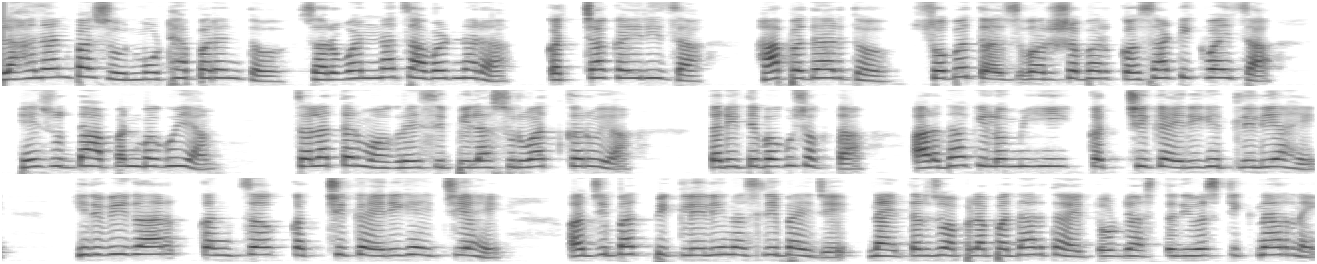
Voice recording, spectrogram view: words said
लहानांपासून मोठ्यापर्यंत सर्वांनाच आवडणारा कच्च्या कैरीचा हा पदार्थ सोबतच वर्षभर कसा टिकवायचा हे सुद्धा आपण बघूया. चला तर मग रेसिपीला सुरुवात करूया. तर इथे बघू शकता अर्धा किलो मी ही कच्ची कैरी घेतलेली आहे. हिरवीगार कंच कच्ची कैरी घ्यायची आहे. अजिबात पिकलेली नसली पाहिजे नाहीतर जो आपला पदार्थ आहे तो जास्त दिवस टिकणार नाही.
